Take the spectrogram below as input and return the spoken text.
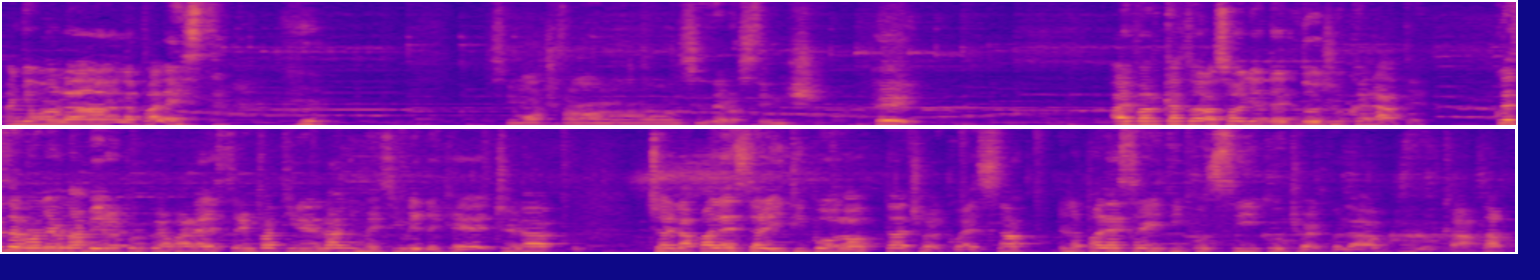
Andiamo alla, alla palestra. Sì, mo ci fanno sedere a strisce. Ehi! Hai varcato la soglia del dojo karate. Questa non è una vera e propria palestra, infatti nell'anime si vede che c'è la, c'è la palestra di tipo lotta, cioè questa, e la palestra di tipo psico, cioè quella bloccata,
